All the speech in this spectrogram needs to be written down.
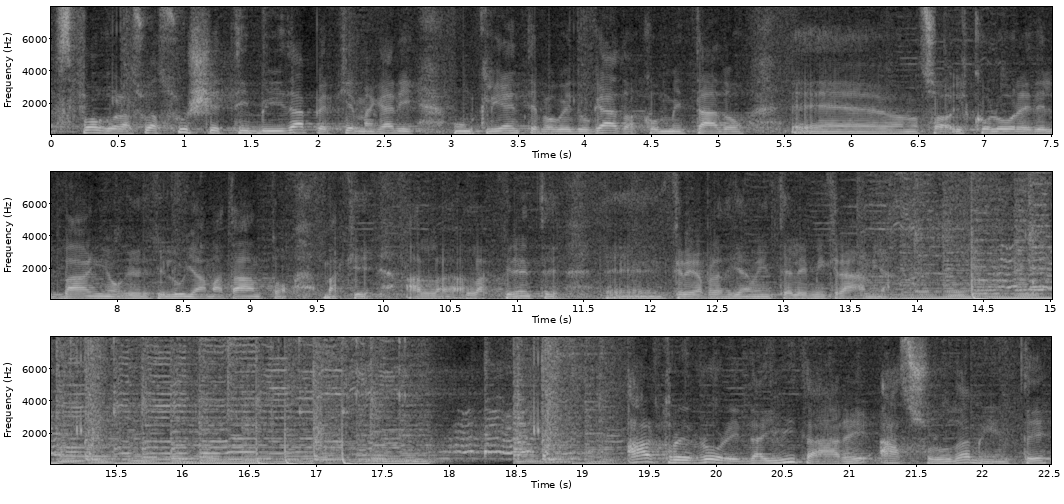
sfogo alla sua suscettibilità perché magari un cliente poco educato ha commentato eh, so, il colore del bagno che, che, lui ama tanto ma che all'acquirente eh, crea praticamente l'emicrania. Altro errore da evitare assolutamente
